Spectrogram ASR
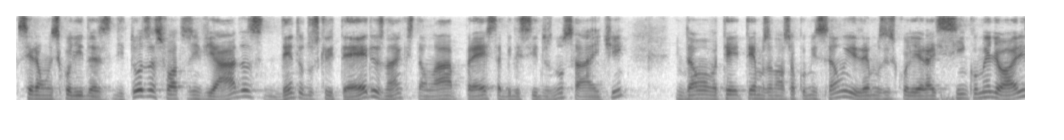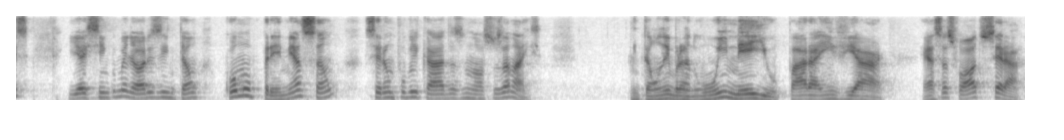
serão escolhidas de todas as fotos enviadas, dentro dos critérios né, que estão lá pré-estabelecidos no site. Então, temos a nossa comissão e iremos escolher as cinco melhores, e as cinco melhores, então, como premiação, serão publicadas nos nossos anais. Então, lembrando, o e-mail para enviar essas fotos será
